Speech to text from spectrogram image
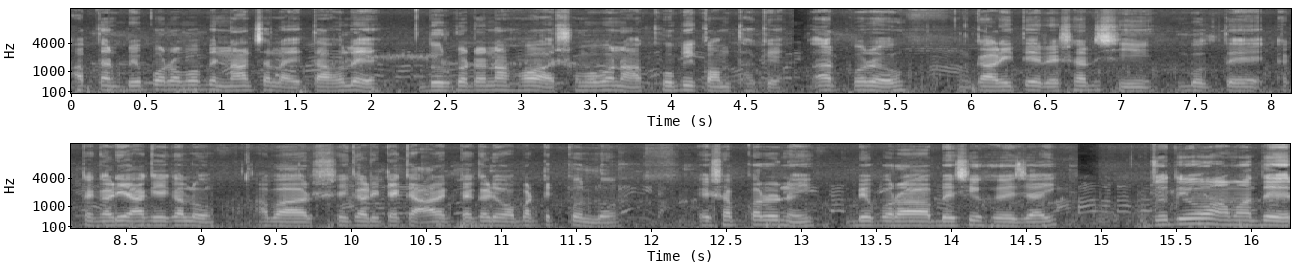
আপনার বেপরোয়াভাবে না চালায়, তাহলে দুর্ঘটনা হওয়ার সম্ভাবনা খুবই কম থাকে। তারপরেও গাড়িতে রেশারেশি বলতে একটা গাড়ি আগে গেল, আবার সেই গাড়িটাকে আরেকটা গাড়ি ওভারটেক করল, এসব কারণেই বেপরা বেশি হয়ে যায়। যদিও আমাদের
